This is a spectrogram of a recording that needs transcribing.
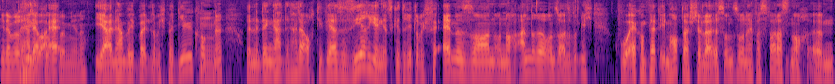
Den haben wir doch er geguckt aber- bei mir, ne? Ja, den haben wir, glaube ich, bei dir geguckt, ne? Und dann, dann, hat- dann hat er auch diverse Serien jetzt gedreht, glaube ich, für Amazon und noch andere und so, also wirklich, wo er komplett eben Hauptdarsteller ist und so. Ne? Was war das noch? Ähm,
